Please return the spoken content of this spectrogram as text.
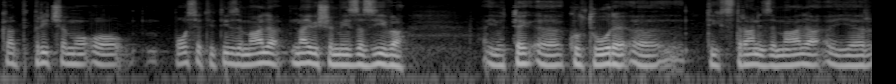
kad pričamo o posjeti tih zemalja, najviše mi izaziva i te kulture tih stranih zemalja, jer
